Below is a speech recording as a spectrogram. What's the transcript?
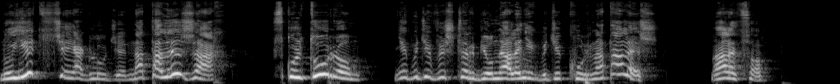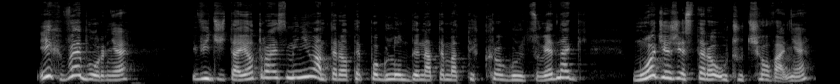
no jedźcie jak ludzie, na talerzach, z kulturą. Niech będzie wyszczerbiony, ale niech będzie kurna talerz. No ale co? Ich wybór, nie? I Widzicie, ja trochę zmieniłam teraz te poglądy na temat tych krogulców. Jednak młodzież jest teraz uczuciowa, nie?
